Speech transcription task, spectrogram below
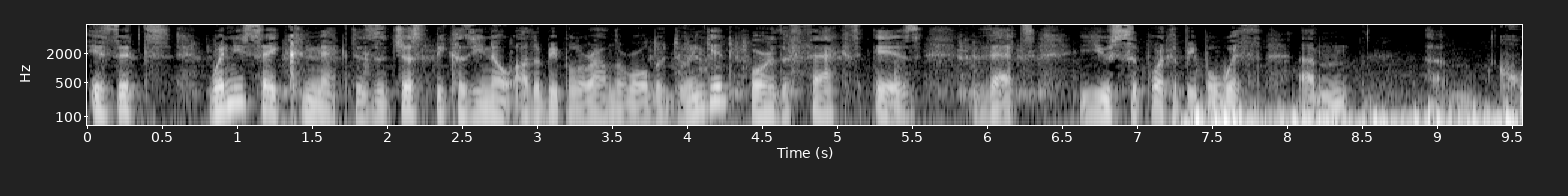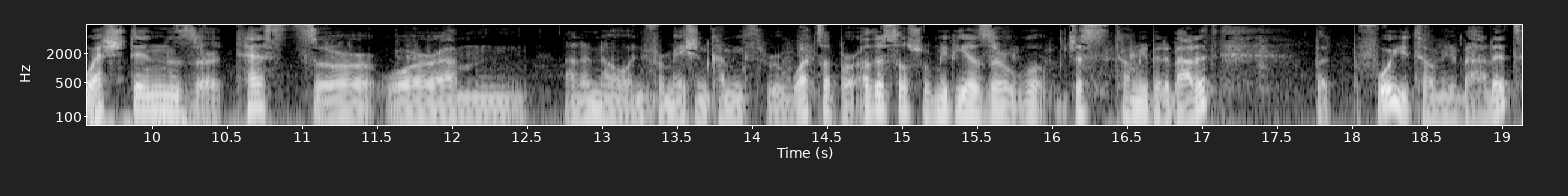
Is it when you say connect? Is it just because you know other people around the world are doing it, or the fact is that you support the people with um, um, questions or tests or or um, I don't know information coming through WhatsApp or other social medias, or well, just tell me a bit about it. But before you tell me about it,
